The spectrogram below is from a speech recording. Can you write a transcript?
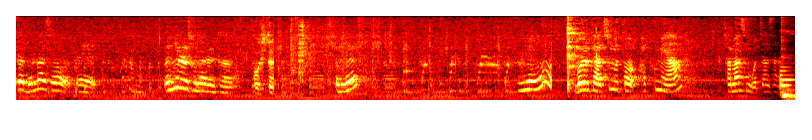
제가 놀라서, 네. 웬일로 전화를 다. 혹시 여보세요? 뭐야? 뭐 이렇게 아침부터 하품이야? 잠 한숨 못 잔 사람.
